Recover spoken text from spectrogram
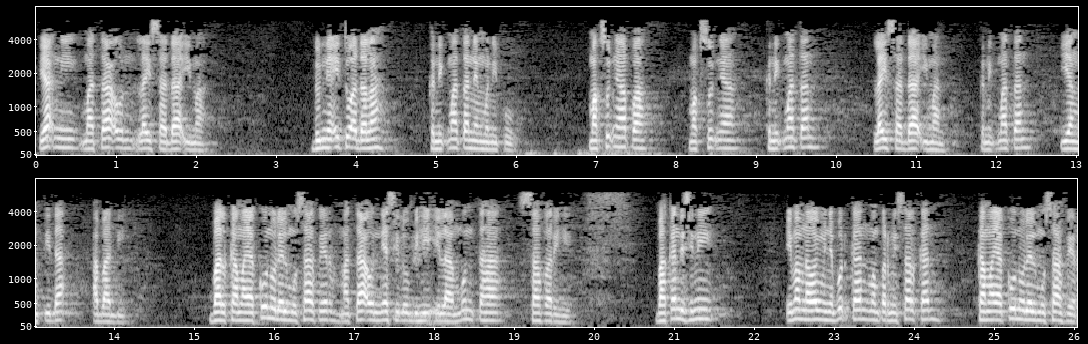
Yakni mata'un laisa daima. Dunia itu adalah kenikmatan yang menipu. Maksudnya apa? Maksudnya kenikmatan laisa daiman. Kenikmatan yang tidak abadi. Bal kama yakunu lil musafir mata'un yasilu bihi ila muntaha safarihi. Bahkan di sini Imam Nawawi menyebutkan mempermisalkan kama yakunu lil musafir.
